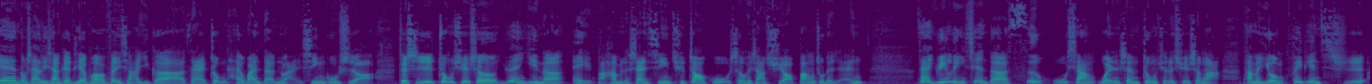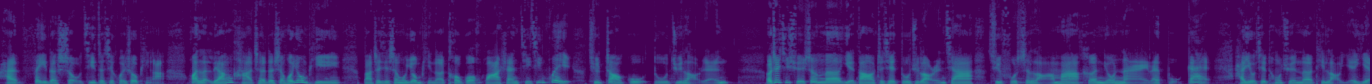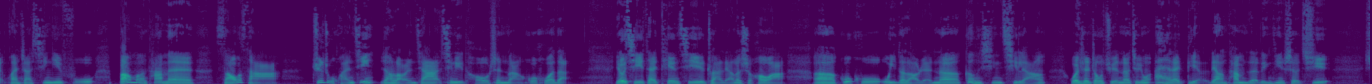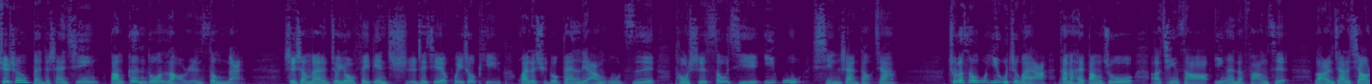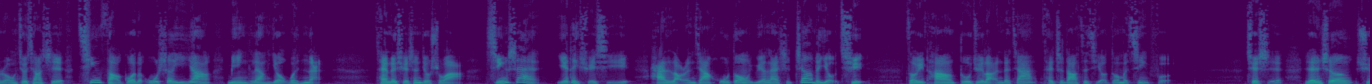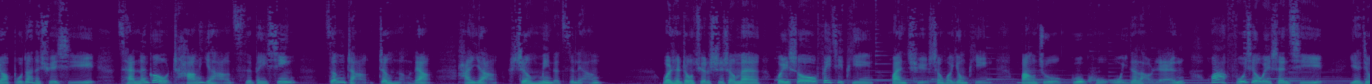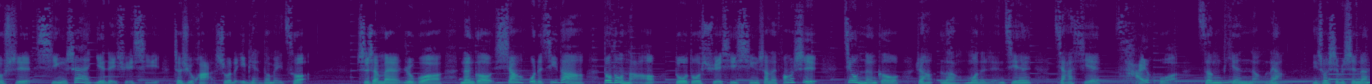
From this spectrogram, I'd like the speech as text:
天东山里想跟听众朋友分享一个在中台湾的暖心故事啊，这是中学生愿意呢，哎，把他们的善心去照顾社会上需要帮助的人。在云林县的四湖乡文生中学的学生啊，他们用废电池和废的手机这些回收品啊，换了两卡车的生活用品，把这些生活用品呢，透过华山基金会去照顾独居老人。而这些学生呢，也到这些独居老人家去服侍老阿妈喝牛奶来补钙，还有些同学呢，替老爷爷换上新衣服，帮帮他们扫洒居住环境，让老人家心里头是暖和和的。尤其在天气转凉的时候啊，呃，孤苦无依的老人呢，更行凄凉。文生中学呢，就用爱来点亮他们的邻近社区，学生本着善心，帮更多老人送暖。师生们就用废电池这些回收品换了许多干粮物资，同时搜集衣物，行善到家。除了送衣物之外啊，他们还帮助啊清扫阴暗的房子。老人家的笑容就像是清扫过的屋舍一样明亮又温暖。参与的学生就说啊，行善也得学习，和老人家互动原来是这样的有趣。走一趟独居老人的家，才知道自己有多么幸福。确实，人生需要不断的学习，才能够常养慈悲心，增长正能量，涵养生命的资粮。文山中学的师生们回收废弃品，换取生活用品，帮助孤苦无依的老人，化腐朽为神奇。也就是行善也得学习，这句话说的一点都没错。师生们如果能够相互的激荡，动动脑，多多学习行善的方式。就能够让冷漠的人间加些柴火，增添能量。你说是不是呢？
